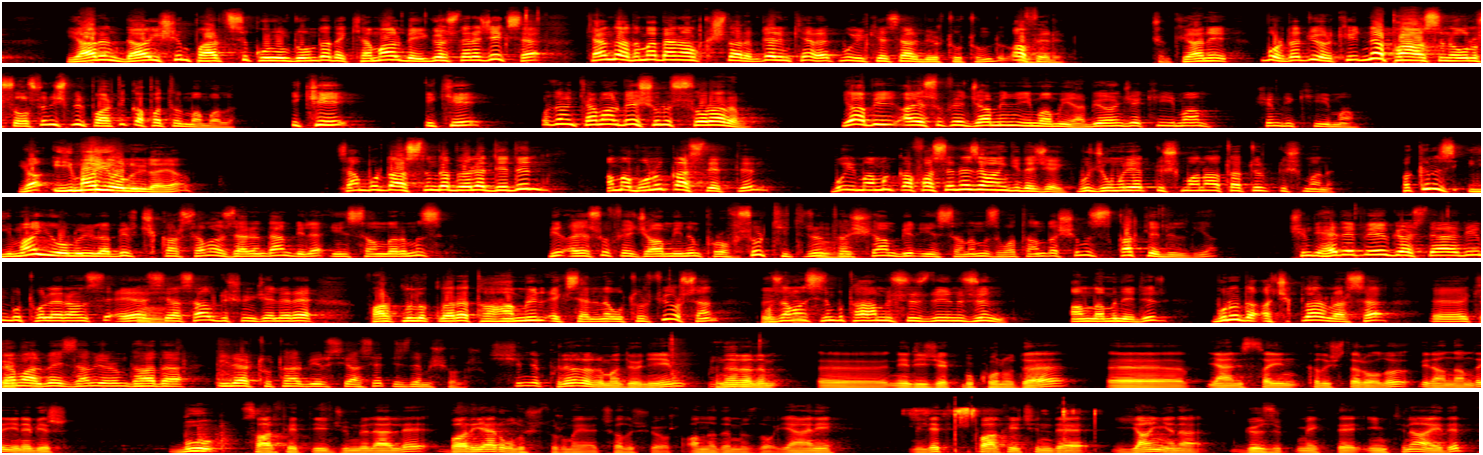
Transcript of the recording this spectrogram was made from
yarın DAEŞ'in partisi kurulduğunda da Kemal Bey gösterecekse kendi adıma ben alkışlarım. Derim ki evet bu ilkesel bir tutumdur. Aferin. Çünkü yani burada diyor ki ne pahasına olursa olsun hiçbir parti kapatılmamalı. İki, iki, o zaman Kemal Bey şunu sorarım. Ya bir Ayasofya Camii'nin imamı ya, bir önceki imam, şimdiki imam. Ya ima yoluyla ya. Sen burada aslında böyle dedin ama bunu kastettin. Bu imamın kafası ne zaman gidecek? Bu Cumhuriyet düşmanı, Atatürk düşmanı. Bakınız ima yoluyla bir çıkarsama üzerinden bile insanlarımız bir Ayasofya Camii'nin profesör titrini taşıyan bir insanımız, vatandaşımız katledildi ya. Şimdi HDP'ye gösterdiğim bu toleransı eğer siyasal düşüncelere, farklılıklara tahammül eksenine oturtuyorsan o zaman sizin bu tahammülsüzlüğünüzün anlamı nedir? Bunu da açıklarlarsa e, Kemal Bey sanıyorum daha da iler tutar bir siyaset izlemiş olur. Şimdi Pınar Hanım'a döneyim. Pınar Hanım e, ne diyecek bu konuda? E, yani Sayın Kılıçdaroğlu bir anlamda yine bir bu sarf ettiği cümlelerle bariyer oluşturmaya çalışıyor anladığımız o. Yani Millet İttifakı içinde yan yana gözükmekte imtina edip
